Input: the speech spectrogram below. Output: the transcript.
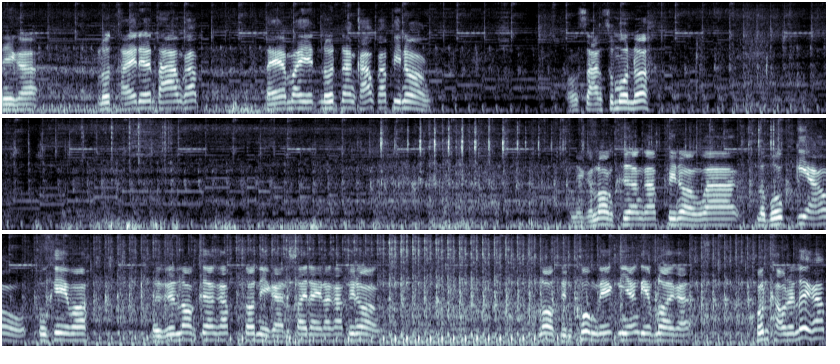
นี่ก็รถไถเดินตามครับ แต่มาเห็นรถนั่งขับครับพี่น้อง ของสางสมุนเนาะนี่ก็ล่องเครื่องครับพี่น้องว่าระบบเกียร์เขาโอเคป่ะเออก็ล่องเครื่องครับตอนนี้ก็ใส่ได้แล้วครับพี่น้องล่อกขึ้นโค้งเล็กอิหยังเรียบร้อยครับคนเข่าได้เลยครับ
